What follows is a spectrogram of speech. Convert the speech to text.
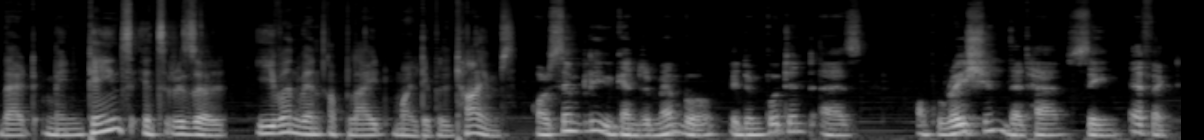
that maintains its result even when applied multiple times. Or simply you can remember idempotent as operation that have same effect.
